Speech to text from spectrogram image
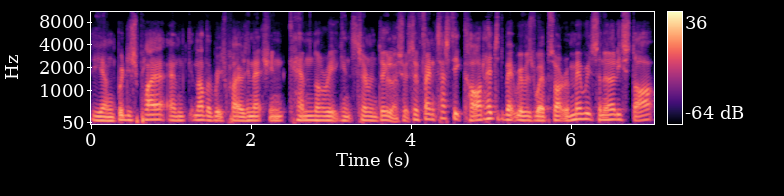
the young British player, and another British player is in action, Cam Norrie against Cerundolo. So it's a fantastic card. Head to the Bet Rivers website. Remember, it's an early start.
